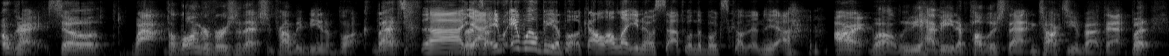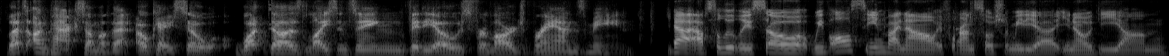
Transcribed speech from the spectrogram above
Okay, so wow, the longer version of that should probably be in a book. Let's. Uh, let's yeah, uh, it, it will be a book. I'll, I'll let you know, Seth, when the books come in. Yeah. All right. Well, we'd be happy to publish that and talk to you about that. But let's unpack some of that. Okay, so what does licensing videos for large brands mean? Yeah, absolutely. So we've all seen by now, if we're on social media, you know, the um,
